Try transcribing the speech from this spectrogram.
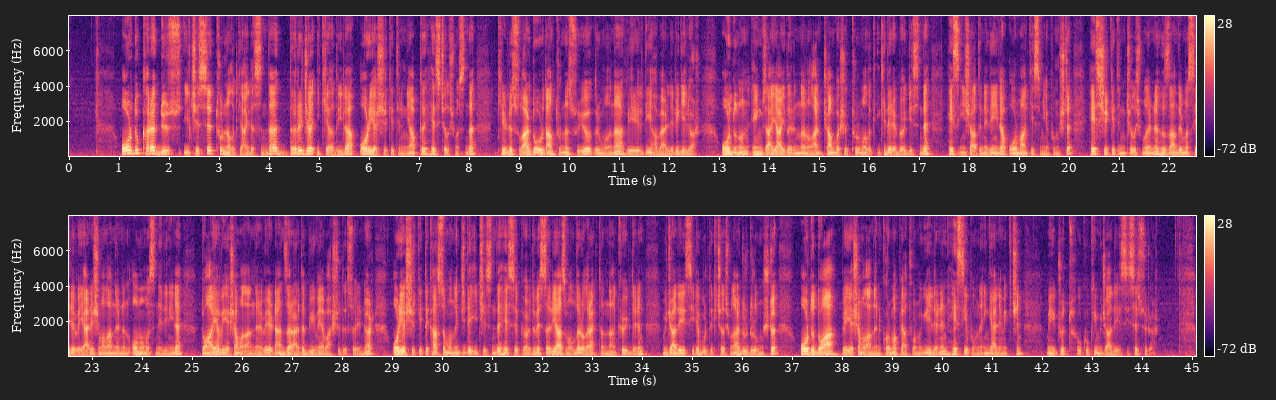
Ordu Karadüz ilçesi Turnalık Yaylası'nda Darıca 2 adıyla Orya şirketinin yaptığı HES çalışmasında kirli sular doğrudan turna suyu ırmağına verildiği haberleri geliyor. Ordu'nun en güzel yaylarından olan Çambaşı Turmalık İkidere bölgesinde HES inşaatı nedeniyle orman kesimi yapılmıştı. HES şirketinin çalışmalarını hızlandırmasıyla ve yerleşim alanlarının olmaması nedeniyle doğaya ve yaşam alanlarına verilen zararda büyümeye başladığı söyleniyor. Orya şirketi Kastamonu Cide ilçesinde HES yapıyordu ve sarı yazmalılar olarak tanınan köylülerin mücadelesiyle buradaki çalışmalar durdurulmuştu. Ordu Doğa ve Yaşam Alanlarını Koruma Platformu üyelerinin HES yapımını engellemek için mevcut hukuki mücadelesi ise sürüyor.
